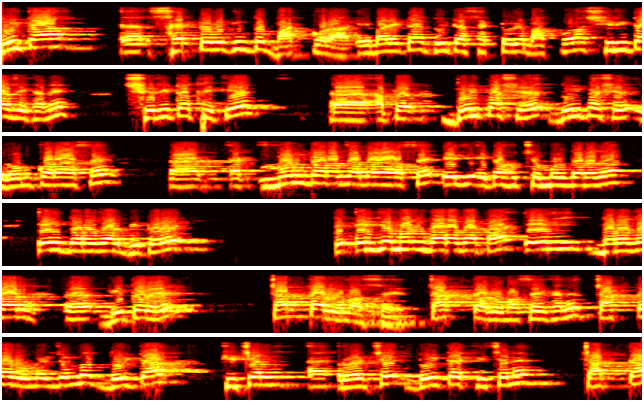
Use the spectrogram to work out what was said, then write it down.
দুইটা সেক্টরে কিন্তু ভাগ করা। এবার বাড়িটা দুইটা সেক্টরে ভাগ করা। সিঁড়িটা যেখানে, সিঁড়িটা থেকে আপনার দুই পাশে দুই পাশে রুম করা আছে। এক মূল দরজা দেওয়া আছে। এই যে এটা হচ্ছে মূল দরজা। এই দরজার ভিতরে এই যে মূল দরজাটা, এই দরজার ভিতরে চারটা রুম আছে। চারটা রুম আছে এখানে। চারটা রুমের জন্য দুইটা কিচেন রয়েছে। দুইটা কিচেনে চারটা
